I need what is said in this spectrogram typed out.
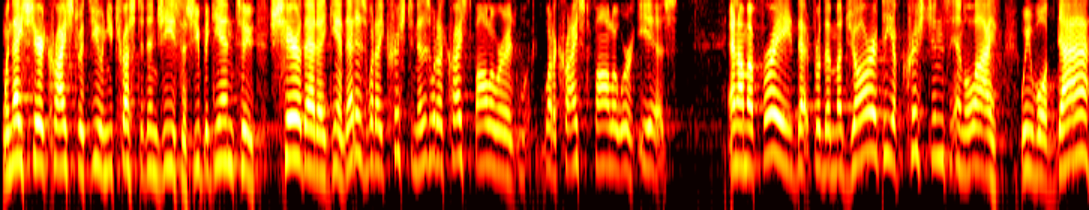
When they shared Christ with you and you trusted in Jesus, you begin to share that again. That is what a Christian, that is what a Christ follower is, what a Christ follower is. And I'm afraid that for the majority of Christians in life, we will die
